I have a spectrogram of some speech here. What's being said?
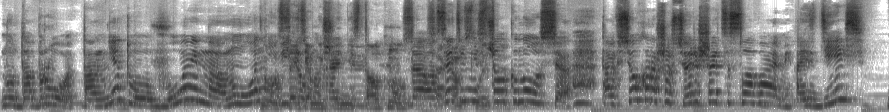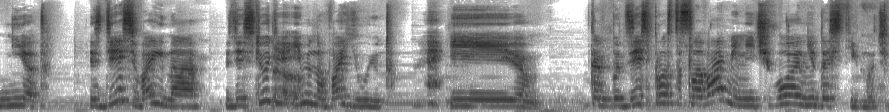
ну, добро, там нету воина, ну, он Но не он с видел, этим по еще крайней не столкнулся. Да, он с этим не случае. столкнулся. Там все хорошо, все решается словами. А здесь нет. Здесь война. Здесь люди Да. именно воюют. И как бы здесь просто словами ничего не достигнуть.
